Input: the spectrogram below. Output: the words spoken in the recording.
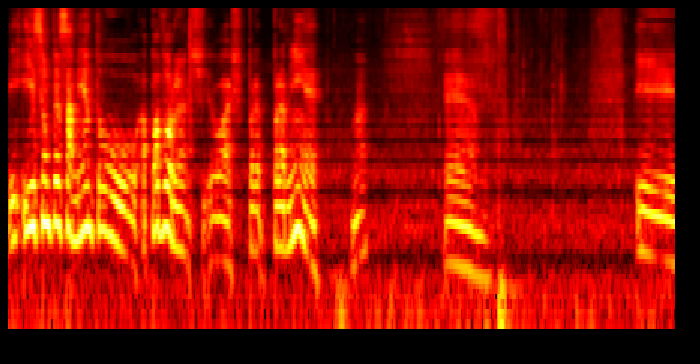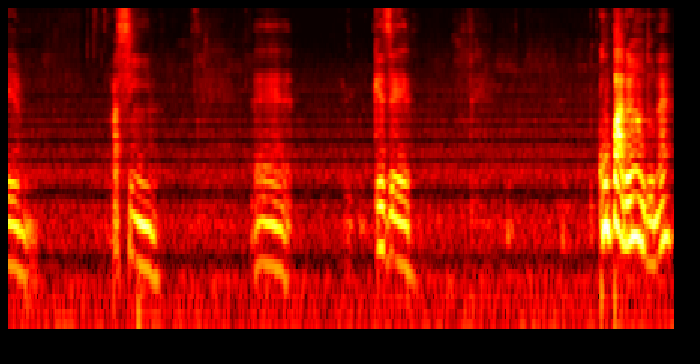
e isso é um pensamento apavorante, eu acho. Para mim é, né? é. E assim, é, quer dizer, comparando, né,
